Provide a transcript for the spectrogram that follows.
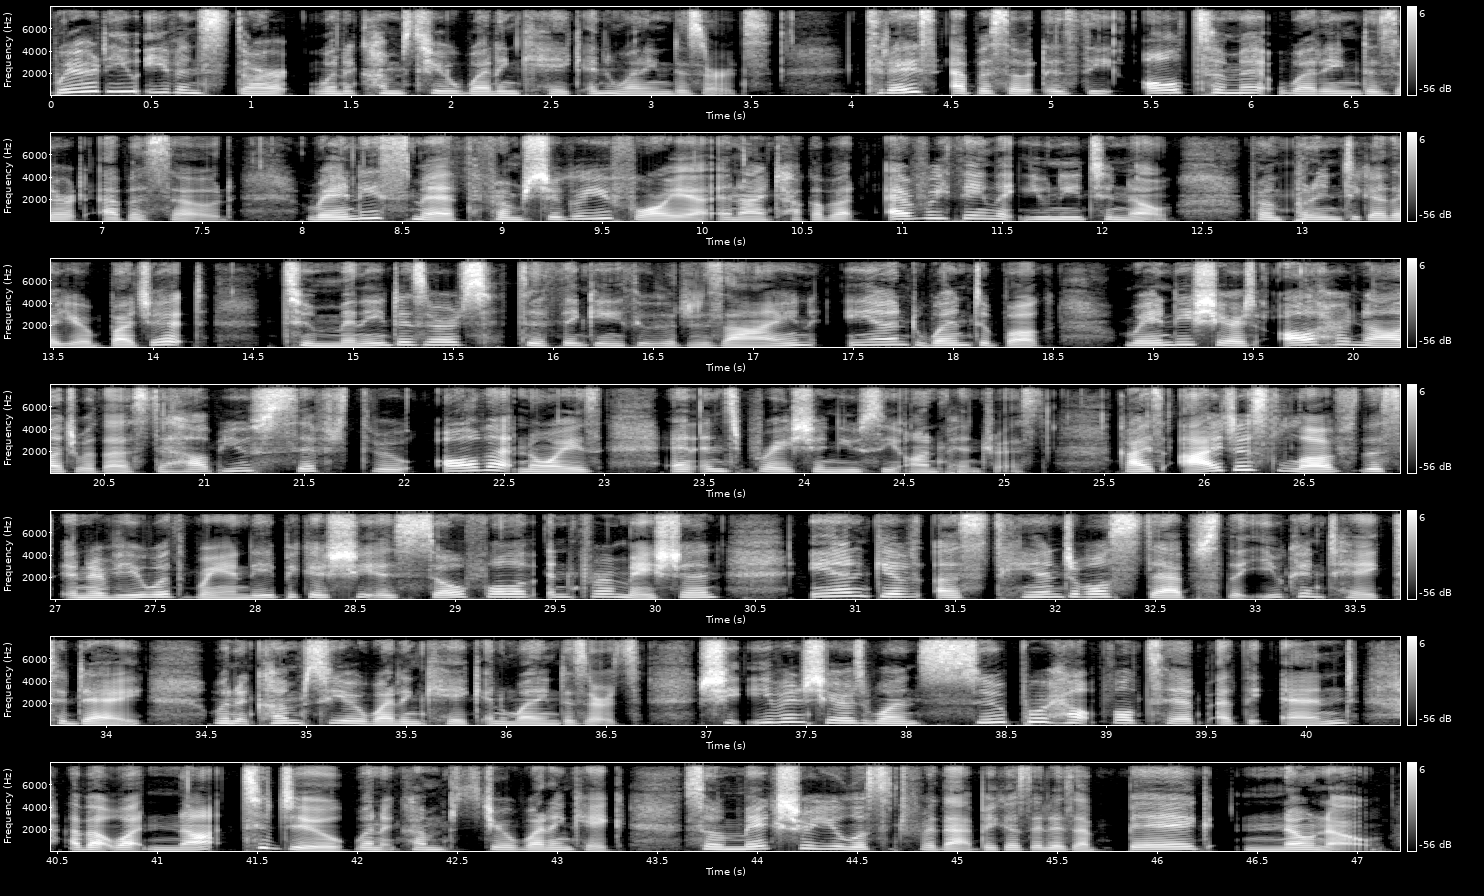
Where do you even start when it comes to your wedding cake and wedding desserts? Today's episode is the ultimate wedding dessert episode. Randy Smith from Sugar Euphoria and I talk about everything that you need to know from putting together your budget to mini desserts to thinking through the design and when to book. Randy shares all her knowledge with us to help you sift through all that noise and inspiration you see on Pinterest. Guys, I just loved this interview with Randy because she is so full of information and gives us tangible steps that you can take today when it comes to your wedding cake and wedding desserts. She even shares one super helpful tip at the end about what not to do when it comes to your wedding cake. So make sure you listen for that because it is a big no no.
